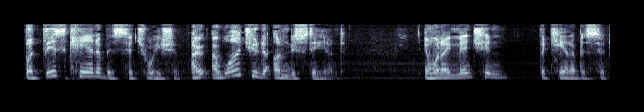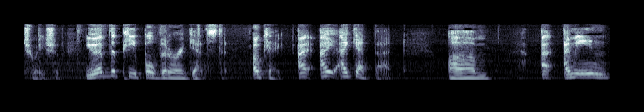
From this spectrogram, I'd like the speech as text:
But this cannabis situation, I, I want you to understand. And when I mention the cannabis situation. You have the people that are against it. Okay, I, I, I get that. Um, I, I mean,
